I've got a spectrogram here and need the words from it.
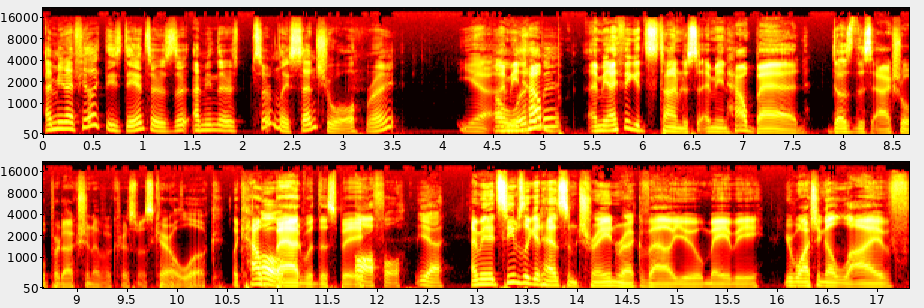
I mean, I feel like these dancers. I mean, they're certainly sensual, right? Yeah, A I mean, how? bit? I mean, I think it's time to say. I mean, how bad does this actual production of a Christmas Carol look? Like, how Oh, bad would this be? Awful. Yeah. I mean, it seems like it has some train wreck value. Maybe you're watching a live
